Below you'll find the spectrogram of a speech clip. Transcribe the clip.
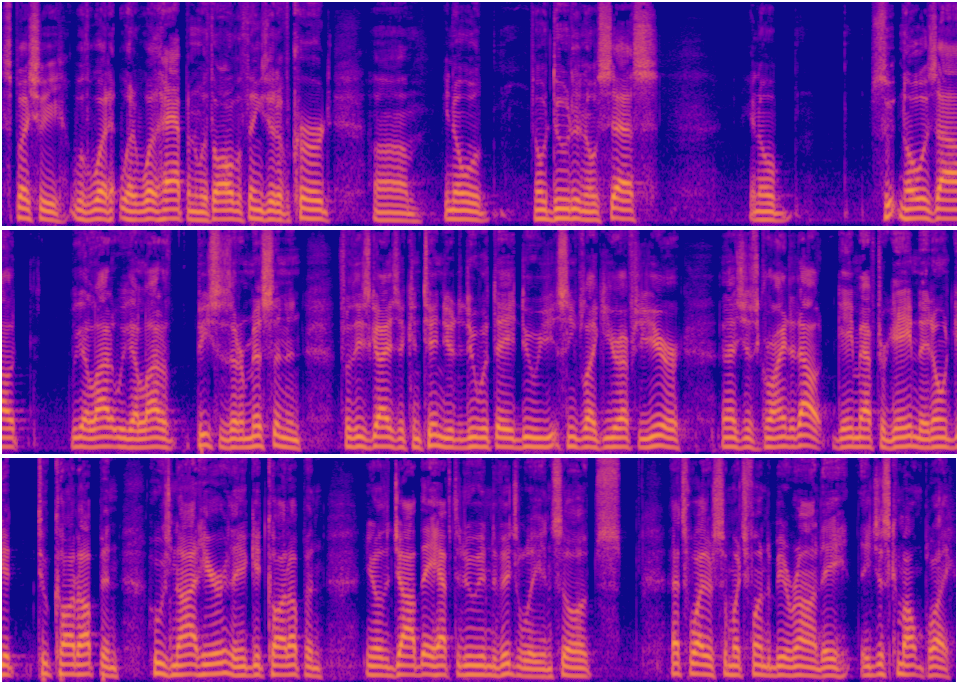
especially with what what what happened with all the things that have occurred. Um, you know, no Duda, no Cess. You know, Noah's out. We got a lot. Of, we got a lot of pieces that are missing, and for these guys to continue to do what they do, it seems like year after year, and that's just grind it out, game after game. They don't get too caught up in who's not here. They get caught up in, you know, the job they have to do individually, and so it's that's why they're so much fun to be around. They they just come out and play.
